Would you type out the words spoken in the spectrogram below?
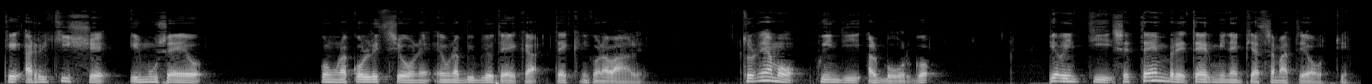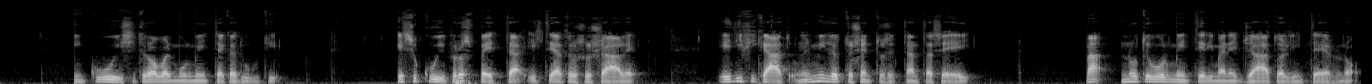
che arricchisce il museo con una collezione e una biblioteca tecnico-navale. Torniamo quindi al borgo. Via 20 settembre termina in piazza Matteotti, in cui si trova il monumento ai caduti e su cui prospetta il teatro sociale edificato nel 1876 ma notevolmente rimaneggiato all'interno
